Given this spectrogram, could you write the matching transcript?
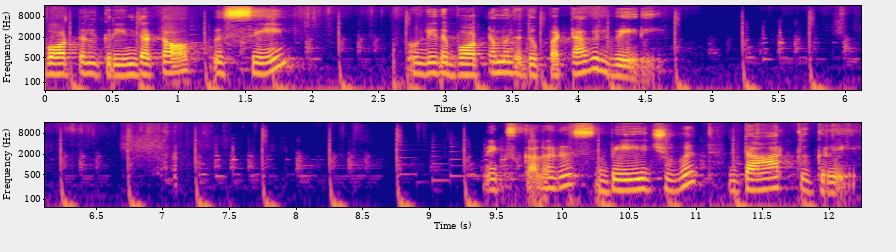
bottle green. The top is same, only the bottom and the dupatta will vary. Next color is beige with dark grey.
